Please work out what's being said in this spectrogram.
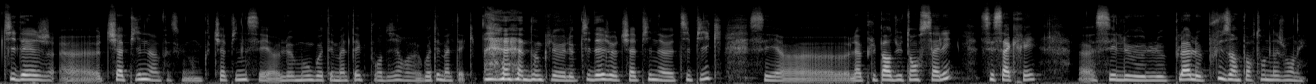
petit-déj euh, chapin, parce que donc chapin c'est euh, le mot guatémaltèque pour dire euh, guatémaltèque. donc le, petit-déj chapin typique, c'est la plupart du temps salé, c'est sacré, c'est le, plat le plus important de la journée.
